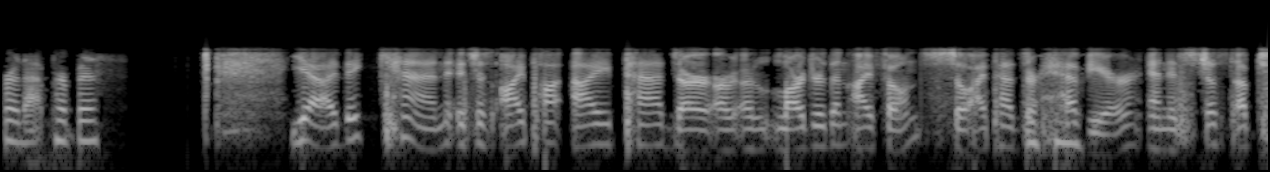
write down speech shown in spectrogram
for that purpose. Yeah, they can. It's just iPod, iPads are, are, are, larger than iPhones, so iPads are heavier, and it's just up to,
